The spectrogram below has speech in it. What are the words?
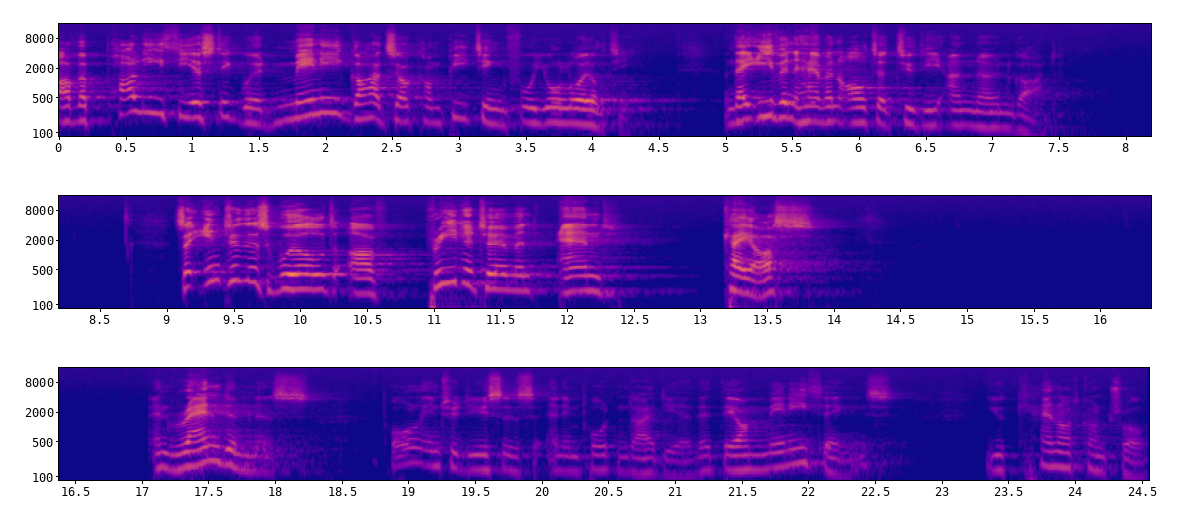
of a polytheistic word, many gods are competing for your loyalty. And they even have an altar to the unknown God. So, into this world of predetermined and chaos and randomness, Paul introduces an important idea that there are many things you cannot control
